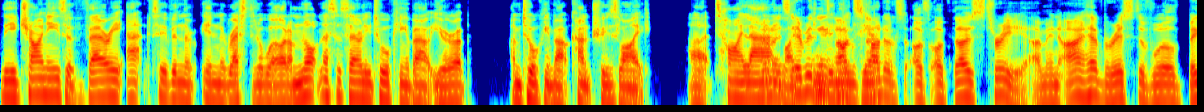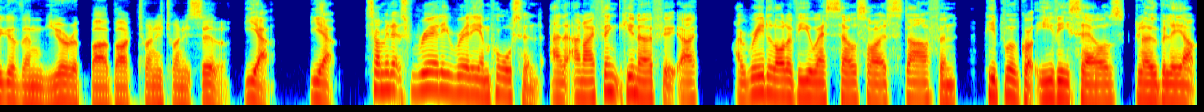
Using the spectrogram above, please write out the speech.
the Chinese are very active in the in the rest of the world. I'm not necessarily talking about Europe. I'm talking about countries like uh, Thailand. it's like everything Indonesia. outside of, of, of, those three. I mean, I have rest of world bigger than Europe by about 2027. Yeah. Yeah. So, I mean, it's really, really important. And, and I think, you know, if it, I, I read a lot of US sell side stuff and people have got EV sales globally up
